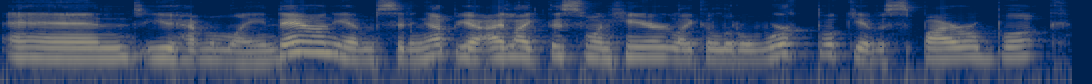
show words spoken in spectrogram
And you have them laying down, you have them sitting up. Yeah, I like this one here, like a little workbook. You have a spiral book,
